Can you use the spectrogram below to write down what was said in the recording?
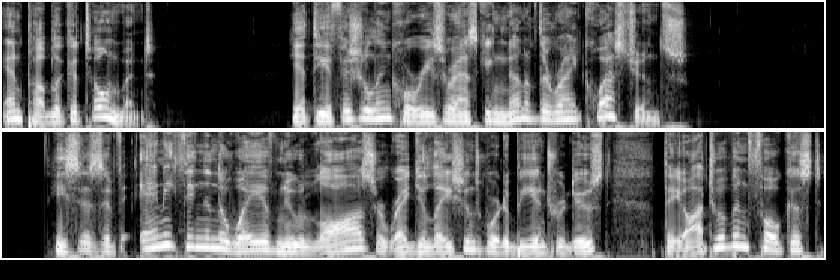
and public atonement. Yet the official inquiries are asking none of the right questions. He says if anything in the way of new laws or regulations were to be introduced, they ought to have been focused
